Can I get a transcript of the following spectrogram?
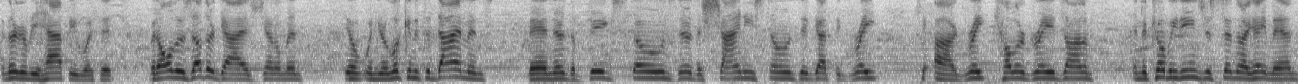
and they're going to be happy with it. But all those other guys, gentlemen, you know, when you're looking at the diamonds, man, they're the big stones. They're the shiny stones. They've got the great, uh, great color grades on them. And Nakobe Dean's just sitting there like, hey, man,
